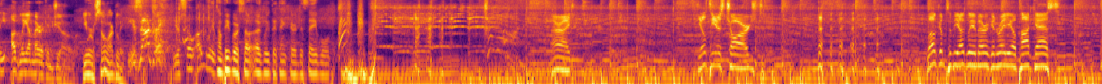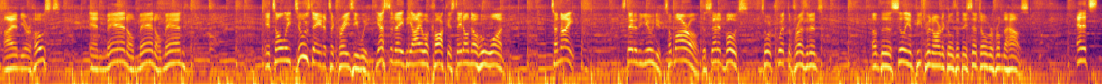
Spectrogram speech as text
The Ugly American Show. You're so ugly. He's ugly! You're so ugly. Some people are so ugly they think they're disabled. Come on! All right. Guilty as charged. Welcome to the Ugly American Radio Podcast. I am your host, and man, oh man, oh man, it's only Tuesday and it's a crazy week. Yesterday, the Iowa caucus, they don't know who won. Tonight, State of the Union. Tomorrow, the Senate votes to acquit the president of the silly impeachment articles that they sent over from the House. And it's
